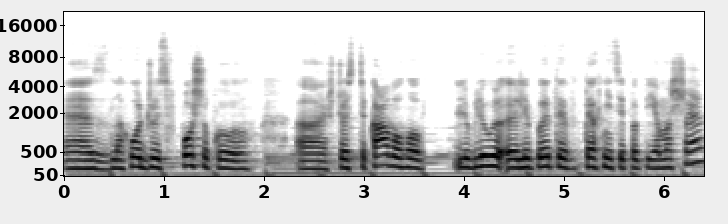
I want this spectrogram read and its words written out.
е, знаходжусь в пошуку е, щось цікавого. Люблю е, ліпити в техніці папіє-маше,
